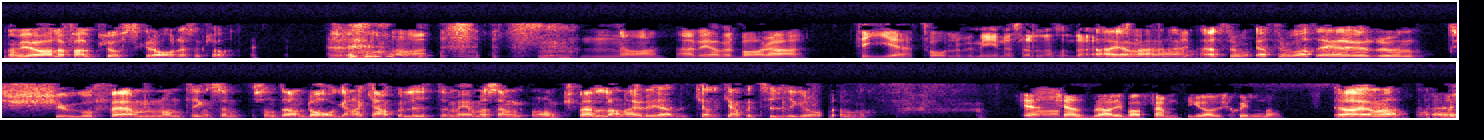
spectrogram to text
men vi har i alla fall plusgrader såklart. Ja. Mm, ja. ja, vi har väl bara 10, 12 minus eller något sånt där. Jajamän, jajamän. jag tror, jag tror att det är runt 25 någonting sånt, sånt där om dagarna, kanske lite mer, men sen om kvällarna är det jävligt kallt, kanske 10 grader. Kän, Ja. Känns bra. Det är bara 50 graders skillnad. Jajamän. Ja,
